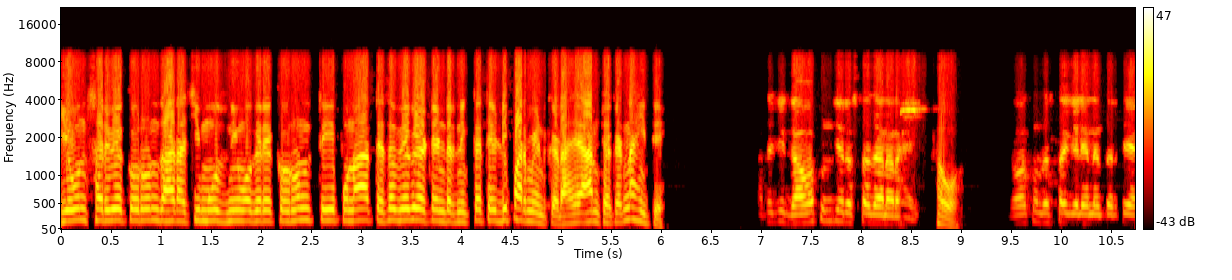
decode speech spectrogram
येऊन सर्वे करून झाडाची मोजणी वगैरे करून ते पुन्हा त्याचं वेगळं टेंडर निघतं ते डिपार्टमेंटकडे आहे आमच्याकडे नाही ते. आता जे गावातून जे रस्ता जाणार आहे हो. गावातून रस्ता गेल्यानंतर ते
